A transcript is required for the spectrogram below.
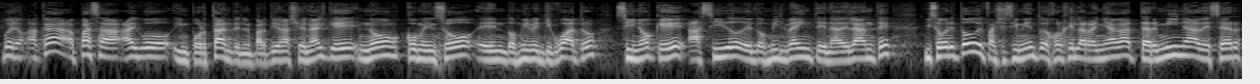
Bueno, acá pasa algo importante en el Partido Nacional que no comenzó en 2024, sino que ha sido del 2020 en adelante y sobre todo el fallecimiento de Jorge Larrañaga termina de ser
